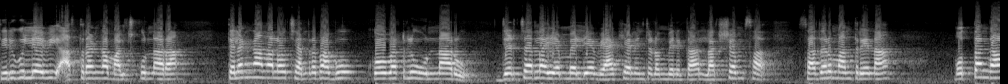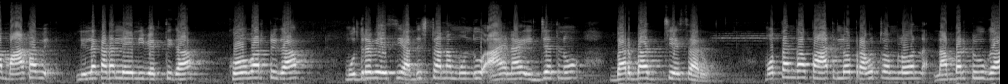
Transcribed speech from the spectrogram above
తిరుగులేవి అస్త్రంగా మలుచుకున్నారా? తెలంగాణలో చంద్రబాబు కోవట్లు ఉన్నారు. జడ్చర్ల ఎమ్మెల్యే వ్యాఖ్యానించడం వెనుక లక్ష్యం స సదరు మంత్రేనా? మొత్తంగా మాట నిలకడలేని వ్యక్తిగా కోవర్టుగా ముద్ర వేసి అధిష్టానం ముందు ఆయన ఇజ్జత్ను బర్బాద్ చేశారు. మొత్తంగా పార్టీలో ప్రభుత్వంలో నంబర్ టూగా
